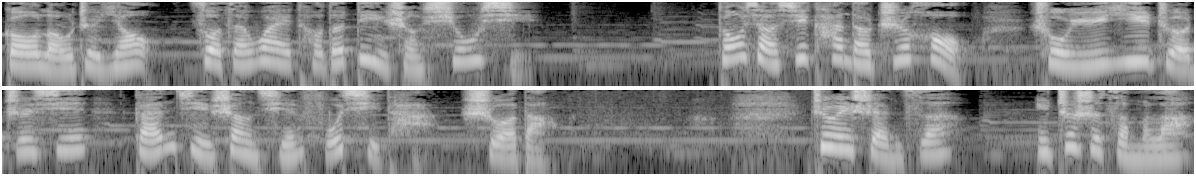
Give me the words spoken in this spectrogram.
佝偻着腰坐在外头的地上休息。董小希看到之后，出于医者之心，赶紧上前扶起她，说道：“这位婶子，你这是怎么了？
